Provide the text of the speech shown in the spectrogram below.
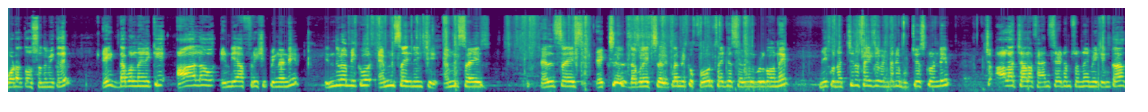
బోర్డర్తో వస్తుంది మీకు ఇది. ఎయిట్ డబల్ నైన్కి all over India free shipping అండి. ఇందులో మీకు ఎం సైజ్ నుంచి M size L size XL double XL ఇట్లా మీకు ఫోర్ సైజెస్ అవైలబుల్గా ఉన్నాయి. మీకు నచ్చిన సైజు వెంటనే బుక్ చేసుకోండి. చాలా చాలా ఫ్యాన్సీ ఐటమ్స్ ఉన్నాయి. మీకు ఇంకా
